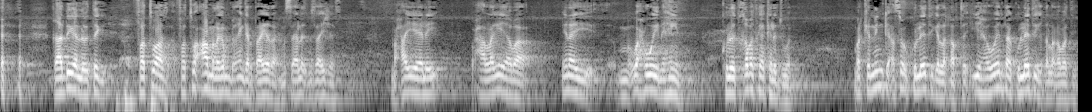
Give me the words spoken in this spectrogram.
Qaadigaa loo tegi. Fatwa fatwa caam lagama bixin karta ayada masala masaaishaas. Maxaa yeelay waxaa laga yaabaa inay wax weyn ahayn kuleed qabadkaa kala duwan. Marka ninka asagoo kuleetiga la qabtay iyo haweentaa kuleetiga la qabatay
